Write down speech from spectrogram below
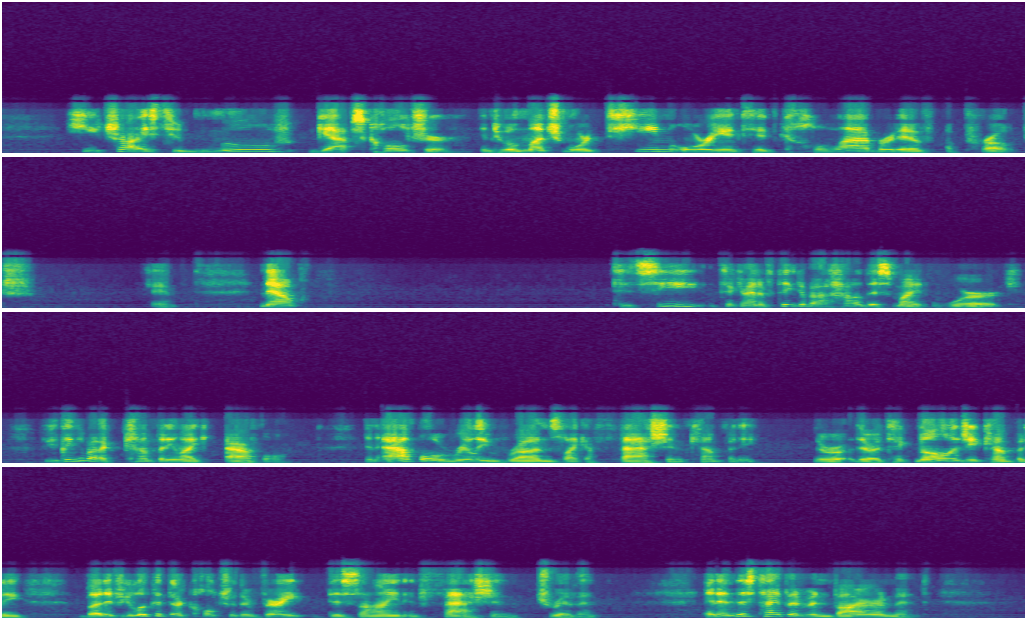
he tries to move Gap's culture into a much more team-oriented, collaborative approach. Okay, now to see to kind of think about how this might work, if you think about a company like Apple, and Apple really runs like a fashion company. They're they're a technology company, but if you look at their culture, they're very design and fashion driven. And in this type of environment,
